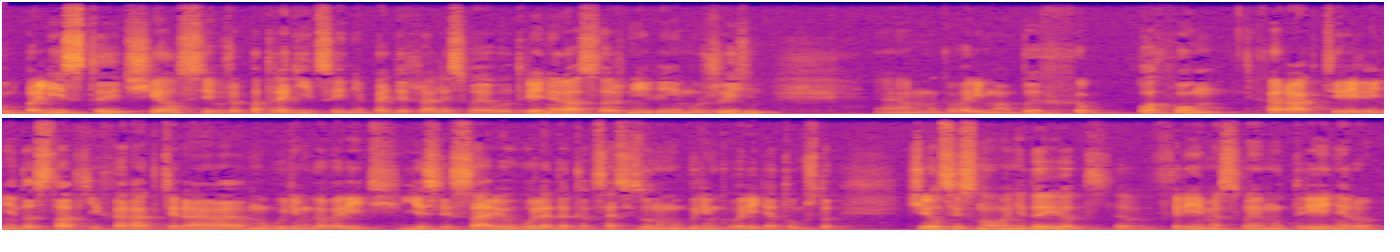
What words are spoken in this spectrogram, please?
футболисты Челси уже по традиции не поддержали своего тренера, осложнили ему жизнь. Э, мы говорим об их плохом характере или недостатке характера. Мы будем говорить, если Сари уволят до конца сезона, мы будем говорить о том, что Челси снова не дает время своему тренеру,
